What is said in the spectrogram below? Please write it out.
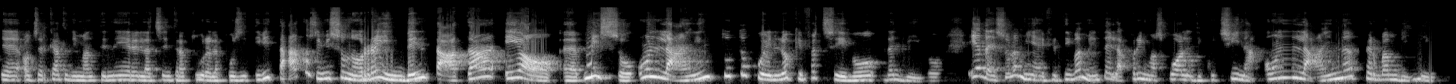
eh, ho cercato di mantenere la centratura e la positività, così mi sono reinventata e ho eh, messo online tutto quello che facevo dal vivo. E adesso la mia effettivamente è la prima scuola di cucina online per bambini.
